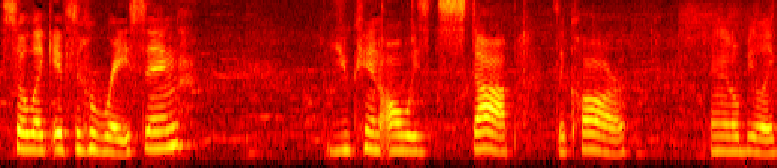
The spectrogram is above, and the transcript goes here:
So like if they're racing, you can always stop the car and it'll be like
